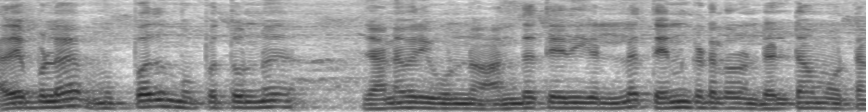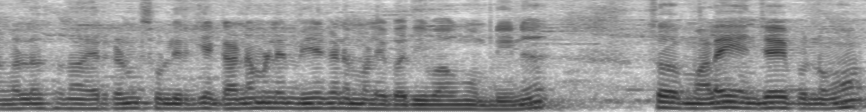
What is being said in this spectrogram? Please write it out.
அதே போல் முப்பது முப்பத்தொன்று ஜனவரி ஒன்று அந்த தேதிகளில் தென்கடலோரம் டெல்டா மாவட்டங்களில் நான் ஏற்கனவே சொல்லியிருக்கேன் கனமழை மிக கனமழை பதிவாகும் அப்படின்னு. ஸோ மழை என்ஜாய் பண்ணுவோம்.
